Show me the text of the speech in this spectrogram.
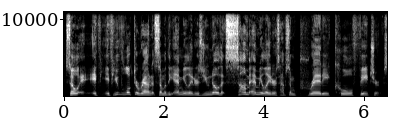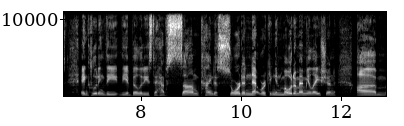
So if if you've looked around at some of the emulators, you know that some emulators have some pretty cool features, including the the abilities to have some kind of sort of networking and modem emulation, um,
